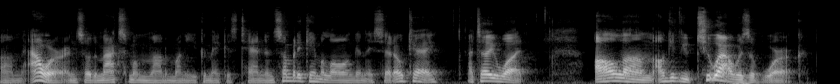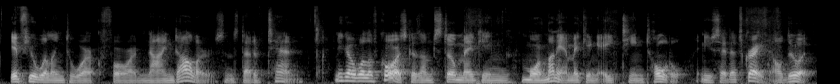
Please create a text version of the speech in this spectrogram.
um, hour, and so the maximum amount of money you can make is ten. And somebody came along and they said, "Okay, I tell you what, I'll um, I'll give you two hours of work if you're willing to work for nine dollars instead of ten." And you go, "Well, of course, because I'm still making more money. I'm making eighteen total." And you say, "That's great. I'll do it."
